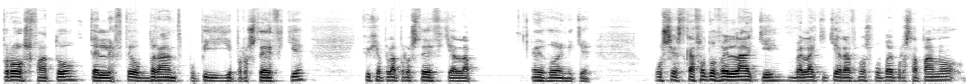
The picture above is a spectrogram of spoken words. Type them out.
πρόσφατο τελευταίο brand που πήγε και προσθέθηκε. Και όχι απλά προσθέθηκε αλλά εδώ είναι και. Ουσιαστικά αυτό το βελάκι, βελάκι κεραυνός που πάει προς τα πάνω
